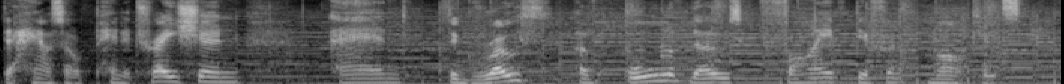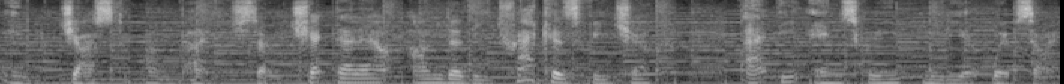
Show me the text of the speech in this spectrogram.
the household penetration, and the growth of all of those five different markets in just one page. So check that out under the trackers feature at the Endscreen Media website.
